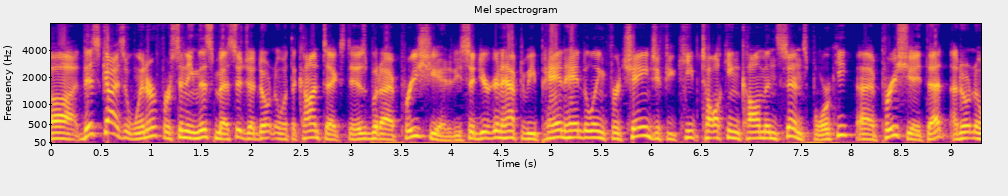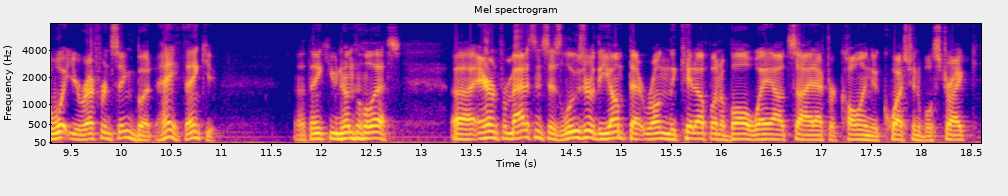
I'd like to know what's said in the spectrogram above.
Uh, this guy's a winner for sending this message. I don't know what the context is, but I appreciate it. He said, You're going to have to be panhandling for change if you keep talking common sense, Borky. I appreciate that. I don't know what you're referencing, but hey, thank you. Uh, thank you nonetheless. Uh, Aaron from Madison says, Loser, the ump that rung the kid up on a ball way outside after calling a questionable strike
